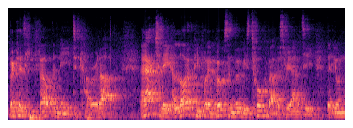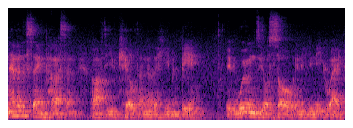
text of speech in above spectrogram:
because he felt the need to cover it up. And actually, a lot of people in books and movies talk about this reality that you're never the same person after you've killed another human being. It wounds your soul in a unique way.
